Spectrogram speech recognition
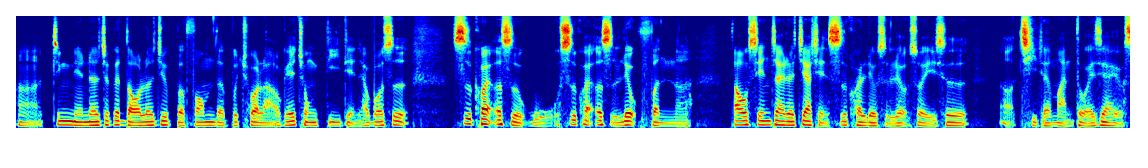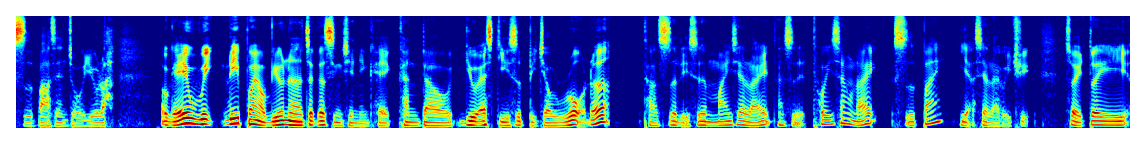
啊，今年的这个 dollar 就 perform 的不错了。OK，从低点差不多是四块二十五、四块二十六分呢，到现在的价钱四块六十六，所以是啊起得蛮多，现在有十八线左右了。OK，weekly point of view 呢，这个星期你可以看到 USD 是比较弱的，它这里是卖下来，但是推上来失败，压下来回去，所以对于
